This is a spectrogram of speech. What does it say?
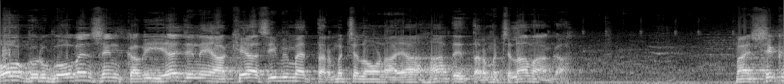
ਉਹ ਗੁਰੂ ਗੋਬਿੰਦ ਸਿੰਘ ਕਵੀ ਹੈ ਜਿਨੇ ਆਖਿਆ ਸੀ ਵੀ ਮੈਂ ਧਰਮ ਚਲਾਉਣ ਆਇਆ ਹਾਂ ਤੇ ਧਰਮ ਚਲਾਵਾਂਗਾ। ਮੈਂ ਸਿੱਖ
